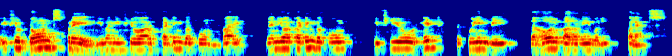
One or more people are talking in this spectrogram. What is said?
if you don't spray, even if you are cutting the comb, by when you are cutting the comb, if you hit the queen bee, the whole colony will collapse.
